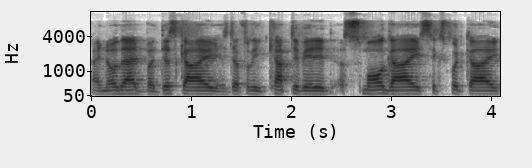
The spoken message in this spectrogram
I know that, but this guy has definitely captivated a small guy, six foot guy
